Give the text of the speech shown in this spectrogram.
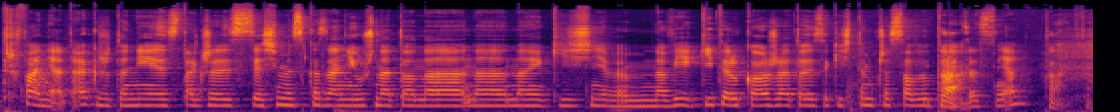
trwania, tak? Że to nie jest tak, że jesteśmy skazani już na to na, na, na jakiś, nie wiem, na wieki, tylko że to jest jakiś tymczasowy tak, proces, nie? Tak, tak.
